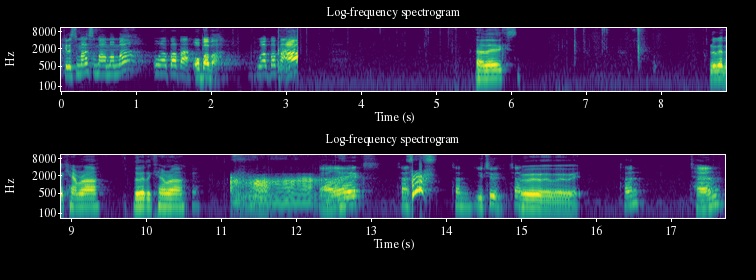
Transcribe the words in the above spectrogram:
¿Quieres más a mamá? ¿O a papá? ¿O papá? ¿O a papá? Ah. Alex. Look at the camera. Look at the camera. Okay. Alex. 10. 10. You too. 10. Wait, wait, wait, wait. 10. 10.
